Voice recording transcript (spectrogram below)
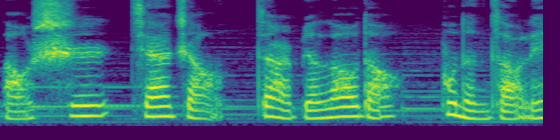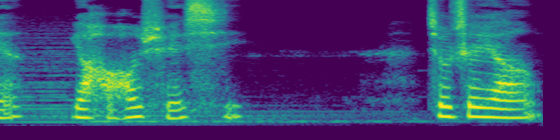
老师、家长在耳边唠叨，不能早恋。”要好好学习，就这样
